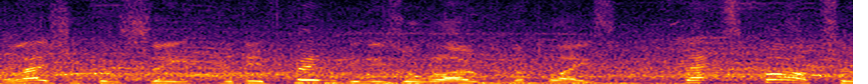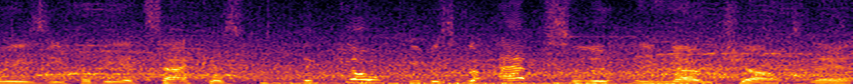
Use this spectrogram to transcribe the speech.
Well, as you can see, the defending is all over the place. That's far too easy for the attackers. The goalkeeper's got absolutely no chance there.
